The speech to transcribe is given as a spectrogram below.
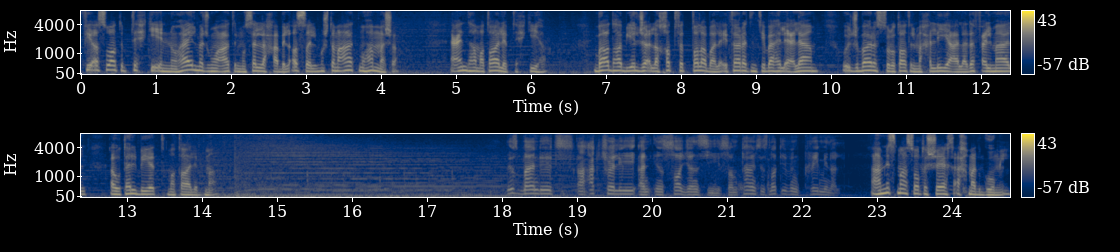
في أصوات بتحكي إنه هاي المجموعات المسلحة بالأصل مجتمعات مهمشة عندها مطالب تحكيها بعضها بيلجأ لخطف الطلبة لإثارة انتباه الإعلام وإجبار السلطات المحلية على دفع المال أو تلبية مطالب ما These bandits are actually an insurgency. Sometimes it's not even criminal. عم نسمع صوت الشيخ أحمد قومي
